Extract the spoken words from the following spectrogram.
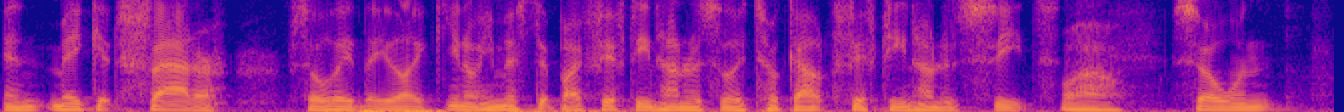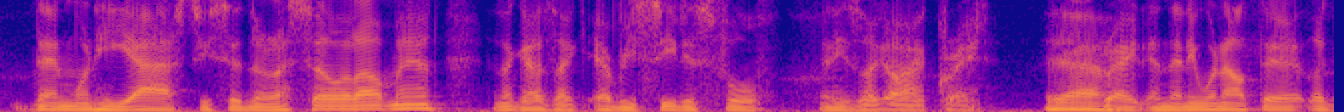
and make it fatter. So they, they like, you know, he missed it by 1,500, so they took out 1,500 seats. Wow. So when then when he asked, he said, "Did I sell it out, man?" And the guy's like, "Every seat is full." And he's like, "All right, great, Yeah. great." And then he went out there, like,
